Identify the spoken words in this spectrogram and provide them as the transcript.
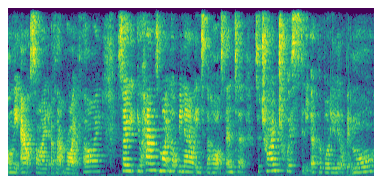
on the outside of that right thigh. So your hands might not be now into the heart center, so try and twist the upper body a little bit more.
